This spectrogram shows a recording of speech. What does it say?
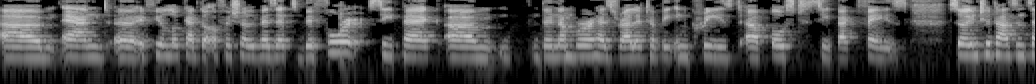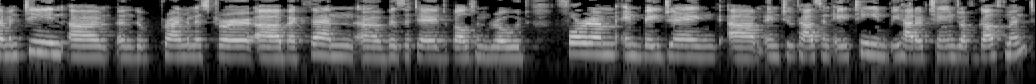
Um, and uh, if you look at the official visits before CPEC, um, the number has relatively increased uh, post CPEC phase. So in 2017, uh, and the prime minister uh, back then uh, visited Belt and Road Forum in Beijing. Um, in 2018, we had a change of government.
